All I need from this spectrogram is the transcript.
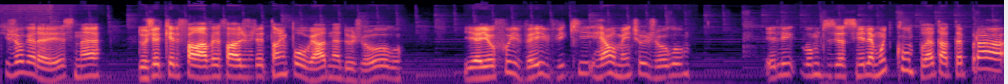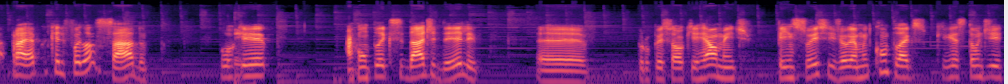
que jogo era esse, né? Do jeito que ele falava, ele falava de um jeito tão empolgado, né, do jogo. E aí eu fui ver e vi que realmente o jogo, ele, vamos dizer assim, ele é muito completo até pra, pra época que ele foi lançado. Porque Sim. a complexidade dele, é, pro pessoal que realmente pensou esse jogo, é muito complexo. Porque questão de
